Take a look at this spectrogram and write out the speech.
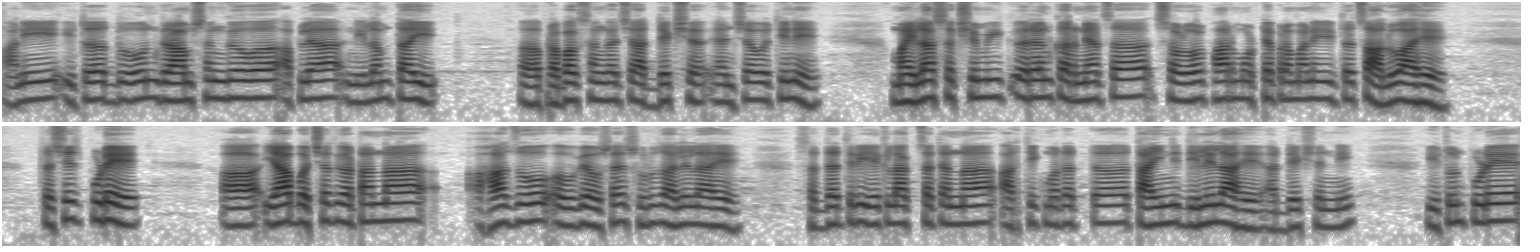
आणि इथं दोन ग्रामसंघ व आपल्या निलमताई प्रभाग संघाचे अध्यक्ष यांच्या वतीने महिला सक्षमीकरण करण्याचा चळवळ फार मोठ्या प्रमाणे इथं चालू आहे. तसेच पुढे या बचत गटांना हा जो व्यवसाय सुरू झालेला आहे सध्या तरी एक लाखचा त्यांना आर्थिक मदत ताईंनी दिलेला आहे अध्यक्षांनी. इथून पुढे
